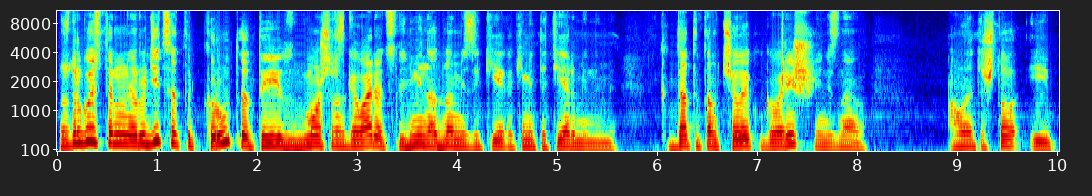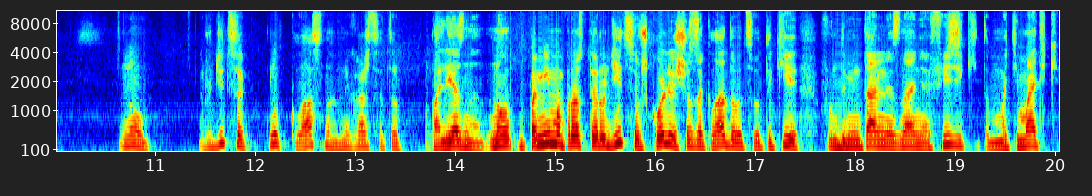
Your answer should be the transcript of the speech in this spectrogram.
Но, с другой стороны, эрудиция — это круто, ты можешь разговаривать с людьми на одном языке, какими-то терминами. Когда ты там человеку говоришь, я не знаю, а он это что? И, ну, эрудиция, ну, классно, мне кажется, это полезно. Но помимо просто эрудиции в школе еще закладываются вот такие фундаментальные знания физики, там, математики.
